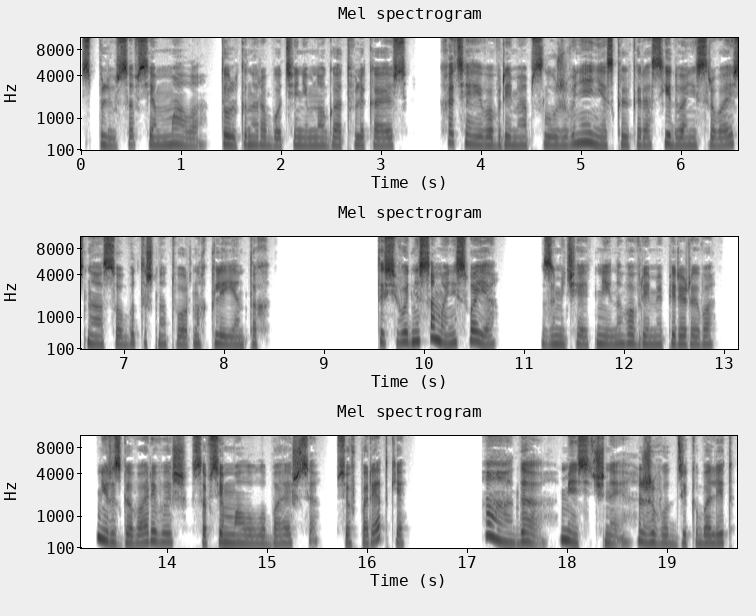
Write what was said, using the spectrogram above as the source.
Сплю совсем мало, только на работе немного отвлекаюсь. Хотя и во время обслуживания несколько раз едва не срываюсь на особо тошнотворных клиентах. «Ты сегодня сама не своя», — замечает Нина во время перерыва. «Не разговариваешь, совсем мало улыбаешься. Все в порядке?» «А, да, месячные, живот дико болит».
